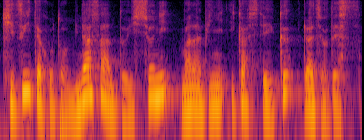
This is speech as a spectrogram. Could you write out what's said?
気づいたことを皆さんと一緒に学びに生かしていくラジオです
